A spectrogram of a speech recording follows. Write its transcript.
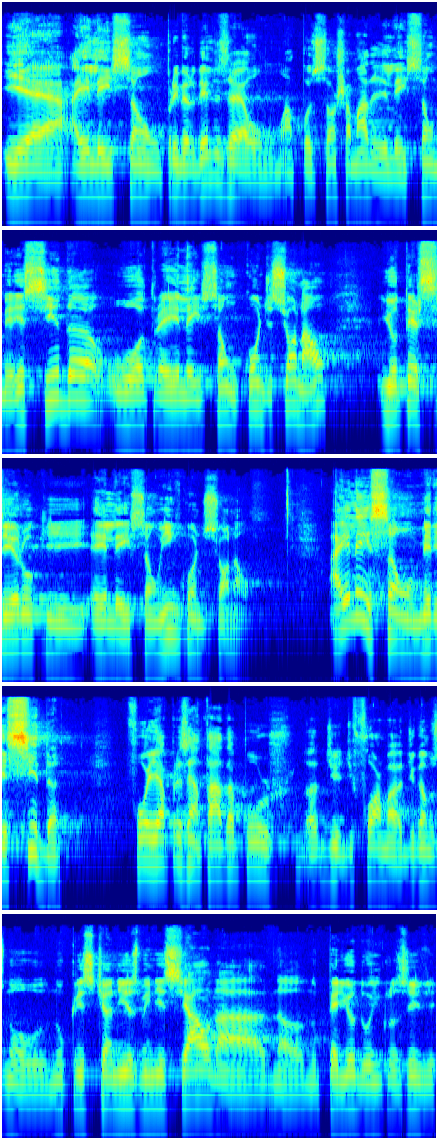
E é a eleição, o primeiro deles é uma posição chamada de eleição merecida, o outro é eleição condicional, e o terceiro, que é eleição incondicional. A eleição merecida foi apresentada por, de, de forma, digamos, no, no cristianismo inicial, na, no, no, período, inclusive,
